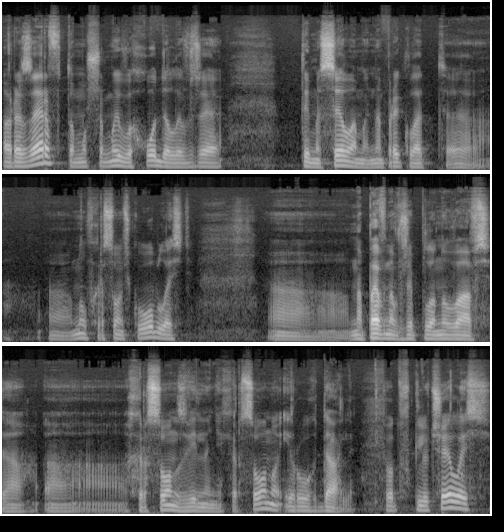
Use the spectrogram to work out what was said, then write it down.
резерв, тому що ми виходили вже тими силами, наприклад, е, е, ну, в Херсонську область. е, Напевно, вже планувався Херсон, звільнення Херсону і рух далі. От включились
